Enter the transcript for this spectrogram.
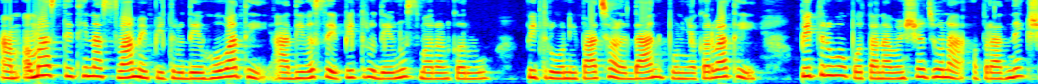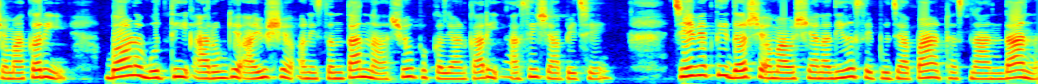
આમ અમાસ તિથિના સ્વામી પિતૃદેવ હોવાથી આ દિવસે પિતૃદેવનું સ્મરણ કરવું, પિતૃઓની પાછળ દાન પુણ્ય કરવાથી પિતૃઓ પોતાના વંશજોના અપરાધને ક્ષમા કરી, બળ, બુદ્ધિ, આરોગ્ય, આયુષ્ય અને સંતાનના શુભ કલ્યાણકારી આશીષ આપે છે. જે વ્યક્તિ દર્શ અમાવસ્યાના દિવસે પૂજા પાઠ, સ્નાન, દાન,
